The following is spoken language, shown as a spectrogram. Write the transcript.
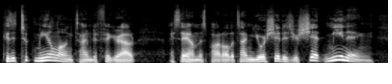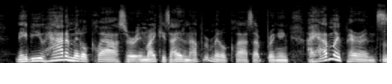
because it took me a long time to figure out. I say on this pod all the time, your shit is your shit, meaning maybe you had a middle class, or in my case, I had an upper middle class upbringing. I have my parents,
